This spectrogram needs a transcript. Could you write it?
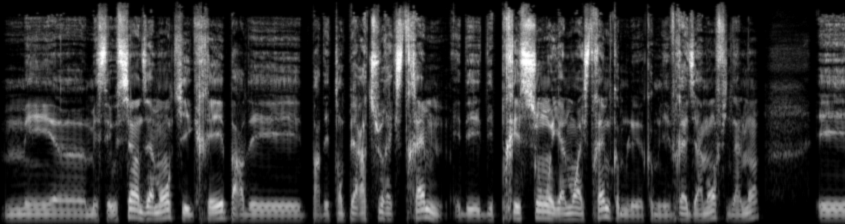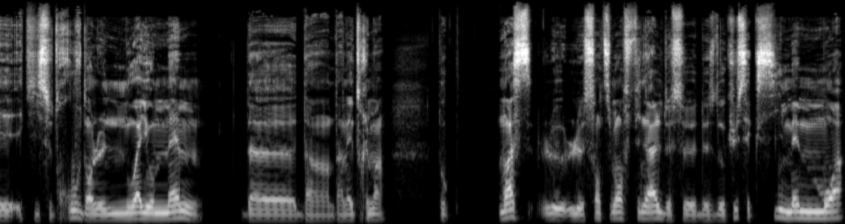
Mais, euh, mais c'est aussi un diamant qui est créé par des, par des températures extrêmes et des, des pressions également extrêmes, comme, comme les vrais diamants finalement, et, et qui se trouve dans le noyau même d'un être humain. Donc moi, le, sentiment final de ce, de ce docu, c'est que si même moi,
